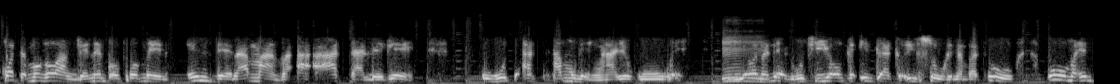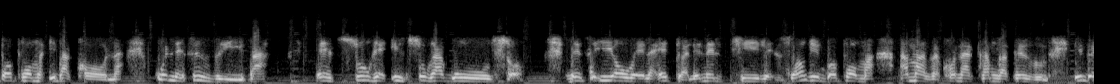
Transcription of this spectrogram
Kodwa moke wangena empophomeni indlela amanzi adaleke ukuthi aqhamuke ngayo kuwe. Iyona lezi ukuthi yonke into yakhe isuke. Number 2 uma impophoma iba khona kunesiziba esuke isuka kuso. Bese iyowela edwaleni elithile. Zonke impophoma amanzi akhona aqhamuka phezulu into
